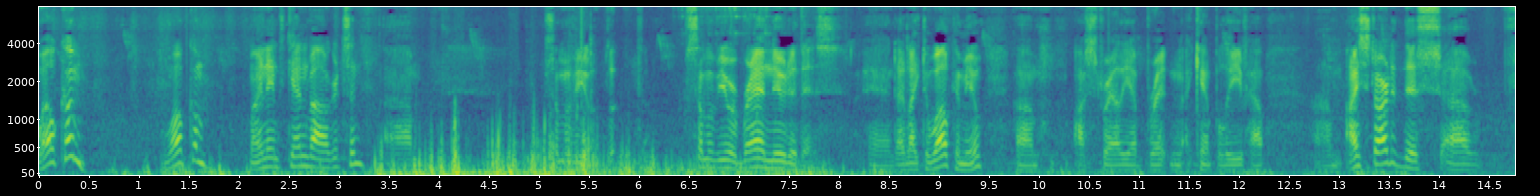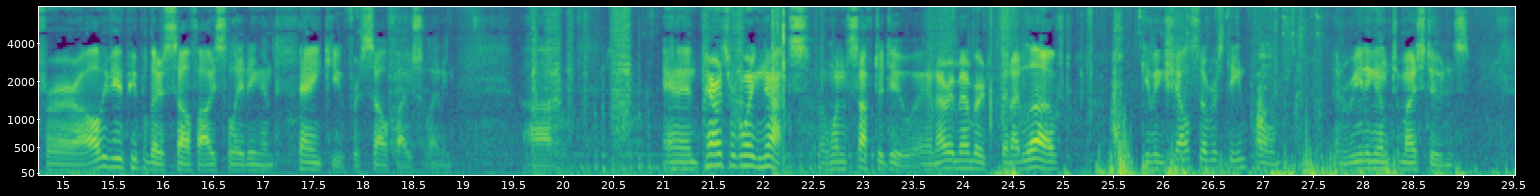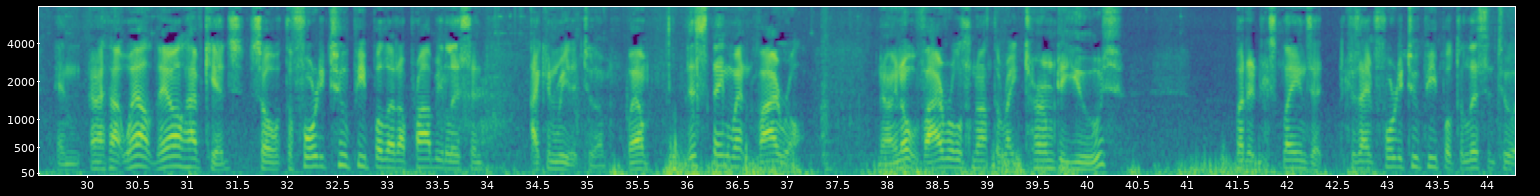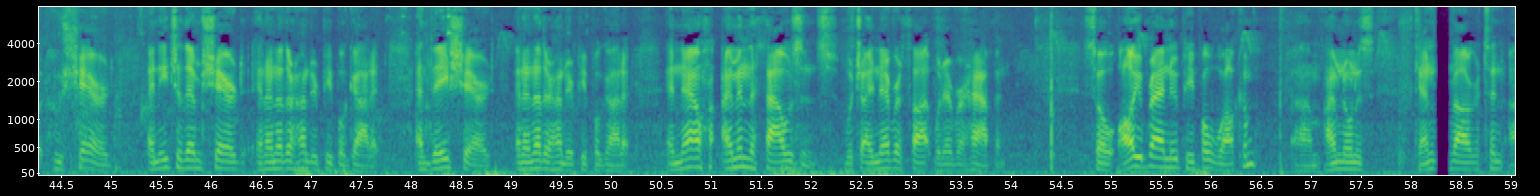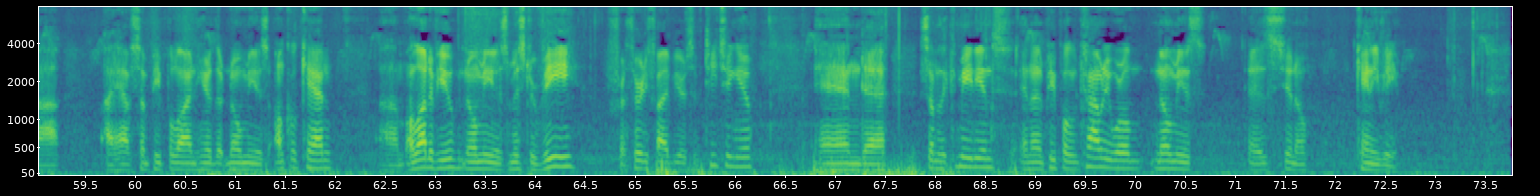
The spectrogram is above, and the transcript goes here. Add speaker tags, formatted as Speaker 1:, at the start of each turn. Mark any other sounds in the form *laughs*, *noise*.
Speaker 1: welcome, welcome. My name's Ken Valgardson. Um, some of you, some of you are brand new to this, and I'd like to welcome you. Um, Australia, Britain. I can't believe how. Um, I started this uh, for all of you people that are self-isolating, and thank you for self-isolating. Uh, and parents were going nuts. I wanted stuff to do, and I remembered that I loved giving Shel Silverstein poems and reading them to my students. And, and I thought, well, they all have kids, so the 42 people that'll probably listen, I can read it to them. Well, this thing went viral. Now, I know viral is not the right term to use, but it explains it because I had 42 people to listen to it who shared, and each of them shared, and another 100 people got it. And they shared, and another 100 people got it. And now *laughs* I'm in the thousands, which I never thought would ever happen. So, all you brand new people, welcome. Um, I'm known as Ken Valgardson. Uh, I have some people on here that know me as Uncle Ken. Um, a lot of you know me as Mr. V for 35 years of teaching you. And uh, some of the comedians and people in the comedy world know me as, as, you know, Kenny V.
